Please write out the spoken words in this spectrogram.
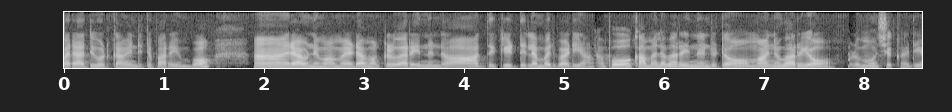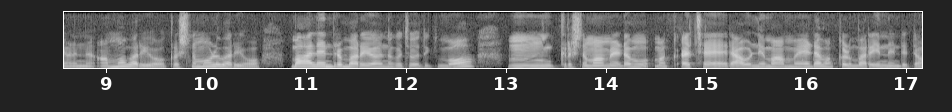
പരാതി കൊടുക്കാൻ വേണ്ടിയിട്ട് പറയുമ്പോൾ രാവണി മാമയുടെ മക്കൾ പറയുന്നുണ്ട് ആ അത് കിട്ടില്ല പരിപാടിയാണ് അപ്പോൾ കമല പറയുന്നുണ്ട് കേട്ടോ മനു പറയോ? അവൾ മോശക്കാരിയാണെന്ന്. അമ്മ പറയോ? കൃഷ്ണമോൾ പറയോ? ബാലേന്ദ്രൻ പറയോ? എന്നൊക്കെ ചോദിക്കുമ്പോൾ കൃഷ്ണമാമയുടെ മക്ക ഛേ രാവണി മാമയുടെ മക്കളും പറയുന്നുണ്ട് കേട്ടോ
